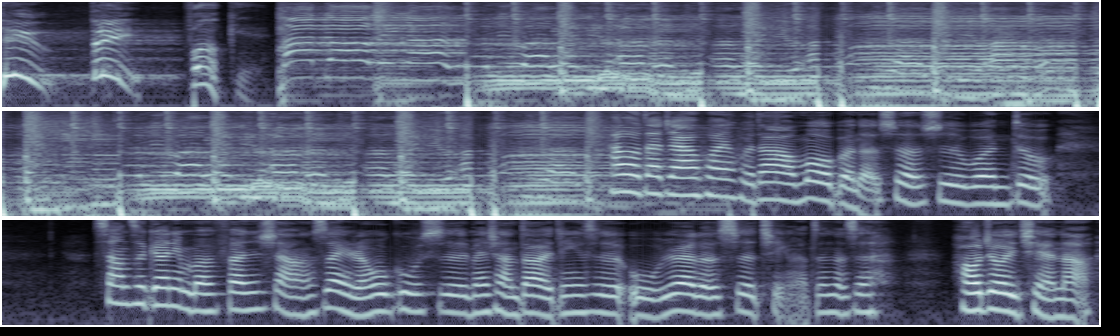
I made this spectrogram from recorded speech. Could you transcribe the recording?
two, three, funky. Hello，大家欢迎回到墨尔本的摄氏温度。上次跟你们分享摄影人物故事，没想到已经是五月的事情了，真的是好久以前了。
